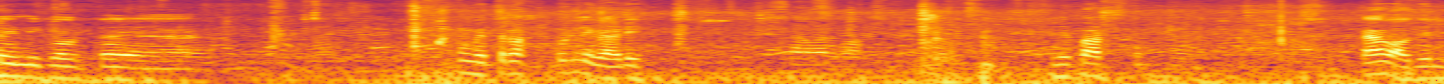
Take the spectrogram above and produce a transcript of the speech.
ही निकलता है यार मित्र कुठली गाडी? निपाट. काय भाव दिली?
